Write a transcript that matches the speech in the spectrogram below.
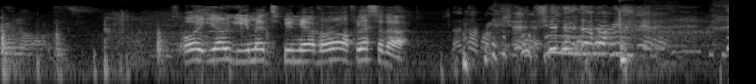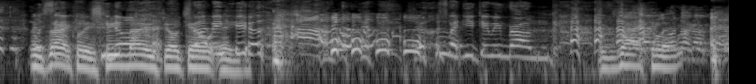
No, you're. Oi, Yogi, you meant to be my other half. Less of that. That don't mean shit. That don't mean shit. Exactly. She you know- knows you're do you know what I guilty. mean? That's when you're doing wrong. Exactly. I know you're dead.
